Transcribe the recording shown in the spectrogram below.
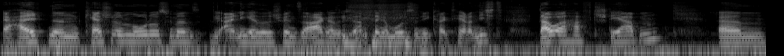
erhaltenen Casual-Modus, wie man, wie einige so schön sagen, also dieser Anfängermodus und die Charaktere nicht dauerhaft sterben. Ähm,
